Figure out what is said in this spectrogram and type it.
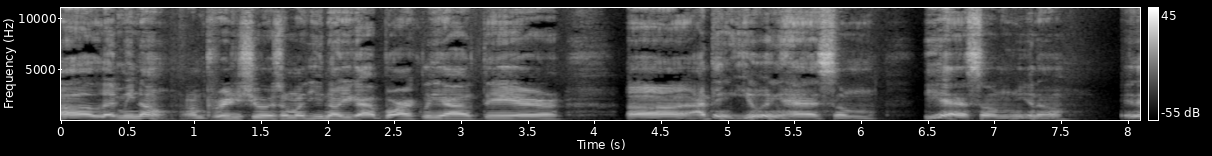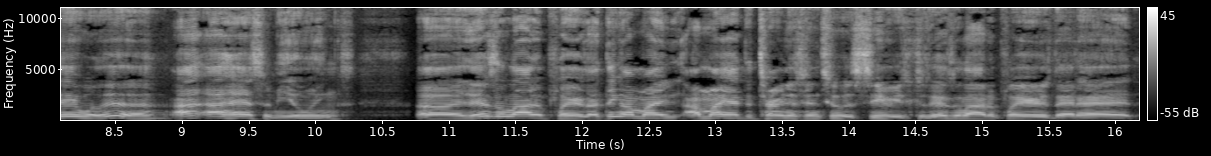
uh, let me know. I'm pretty sure some of you know you got Barkley out there. Uh, I think Ewing has some. He has some. You know, they well, yeah. I, I had some Ewings. Uh, there's a lot of players. I think I might I might have to turn this into a series because there's a lot of players that had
